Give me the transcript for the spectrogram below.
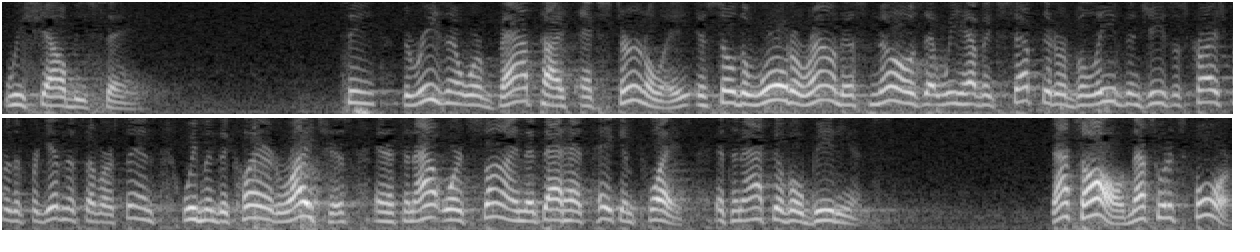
we shall be saved. See, the reason we're baptized externally is so the world around us knows that we have accepted or believed in Jesus Christ for the forgiveness of our sins. We've been declared righteous, and it's an outward sign that that has taken place. It's an act of obedience. That's all, and that's what it's for.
